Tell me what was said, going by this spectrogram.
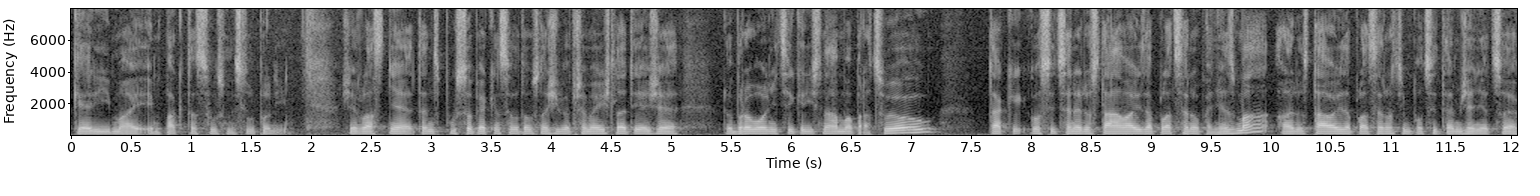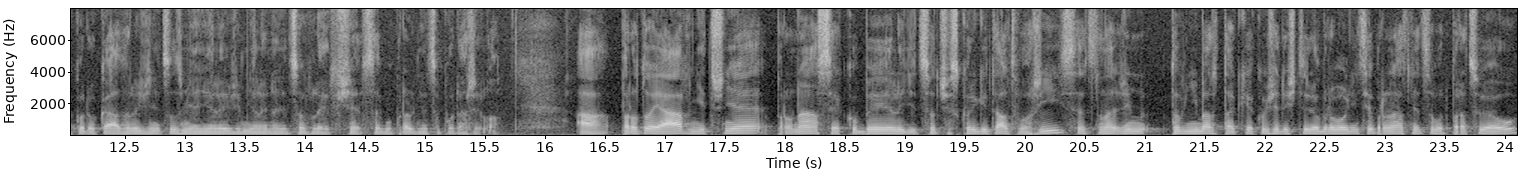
které mají impact a jsou smysluplný. Že vlastně ten způsob, jakým se o tom snažíme přemýšlet, je, že dobrovolníci, kteří s náma pracují, tak jako sice nedostávají zaplaceno penězma, ale dostávají zaplaceno s tím pocitem, že něco jako dokázali, že něco změnili, že měli na něco vliv, že se opravdu něco podařilo. A proto já vnitřně pro nás, jakoby lidi, co Česko Digital tvoří, se snažím to vnímat tak, jako že když ty dobrovolníci pro nás něco odpracují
